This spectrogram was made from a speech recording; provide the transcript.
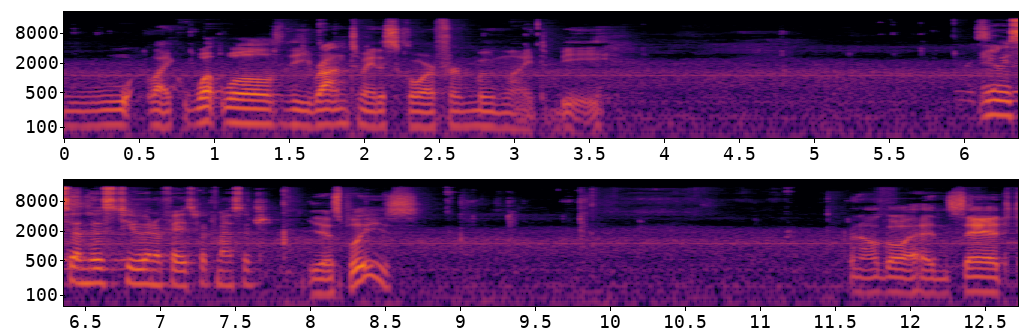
wh- like what will the Rotten Tomato score for Moonlight be? Do we send this to you in a Facebook message? Yes, please. And I'll go ahead and say it.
